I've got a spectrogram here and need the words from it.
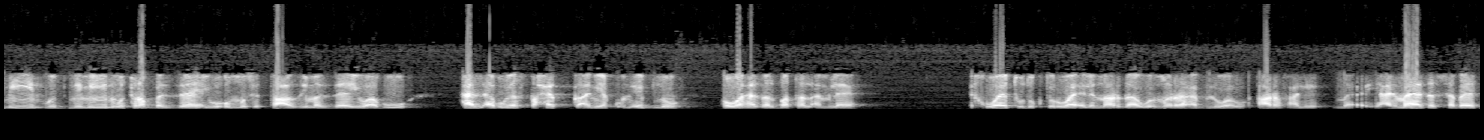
مين وابن مين وتربى إزاي وأمه ست عظيمة إزاي وأبوه. هل أبوه يستحق أن يكون ابنه هو هذا البطل أم لا؟ إخواته دكتور وائل النهارده أول مرة أقابله وأتعرف عليه. يعني ما هذا الثبات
